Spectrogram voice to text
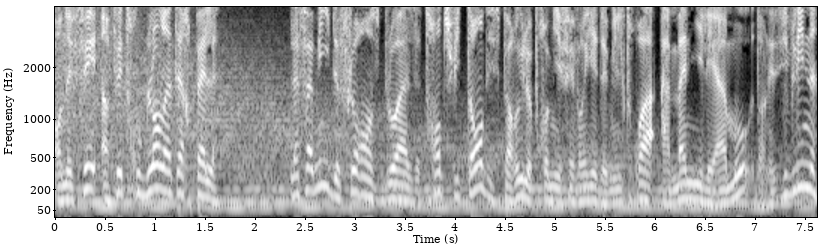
En effet, un fait troublant l'interpelle, la famille de Florence Bloise, 38 ans, disparue le 1er février 2003 à Manille-les-Hameaux, dans les Yvelines,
